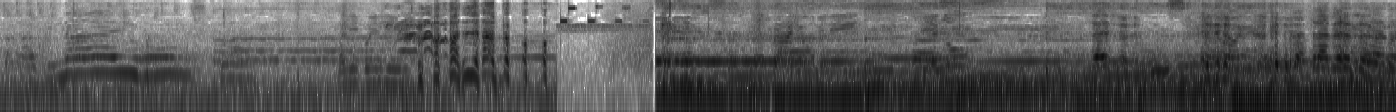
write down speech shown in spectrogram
Sabi na'y gusto Mali po yung lyrics Palyado! Ito na, ito na, ito na, ito Ito na, ito.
